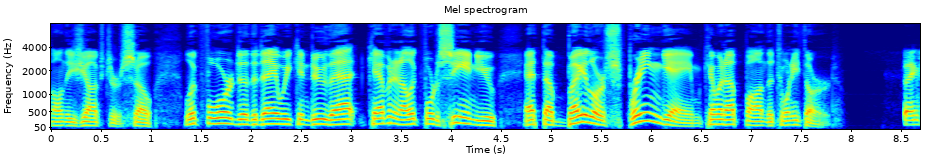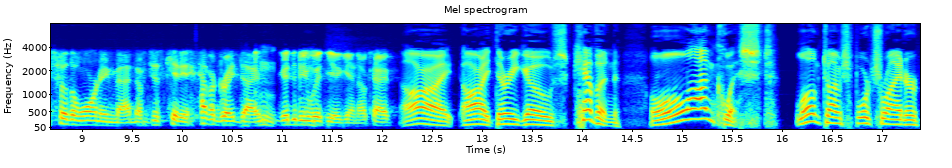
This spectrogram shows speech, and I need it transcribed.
on these youngsters. So look forward to the day we can do that, Kevin, and I look forward to seeing you at the Baylor spring game coming up on the 23rd. Thanks for the warning, Matt. I'm just kidding. Have a great day. Mm. Good to be with you again, okay? All right. All right. There he goes. Kevin Lonnquist, longtime sports writer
